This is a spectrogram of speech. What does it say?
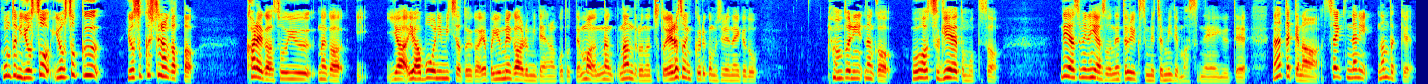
本当に予想、予測、予測してなかった。彼がそういう、なんか、や、野望に満ちたというか、やっぱ夢があるみたいなことって、まあ、ななんだろうな、ちょっと偉そうに来るかもしれないけど、本当になんか、うわ、すげえと思ってさ。で、休みの日はそう、ネットフリックスめっちゃ見てますね、言うて。なんだっけな最近何、なんだっけ？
